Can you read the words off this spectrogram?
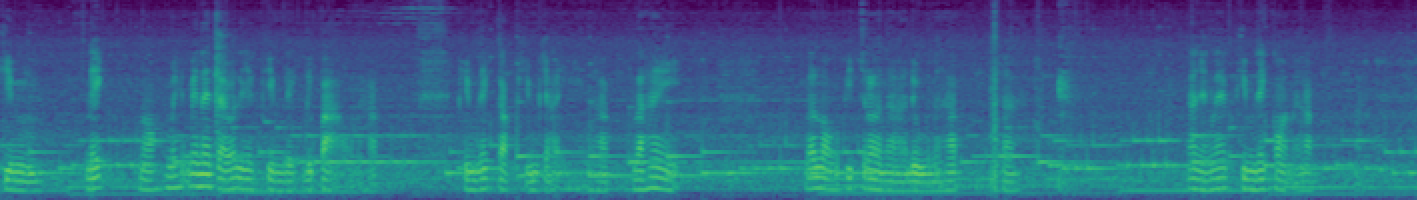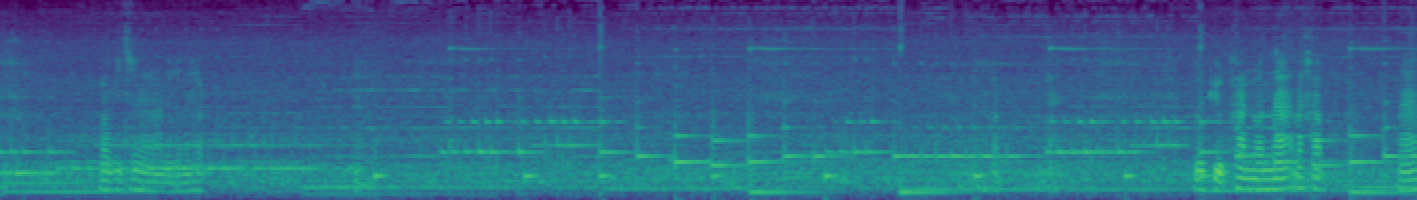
พิมพ์เล็กเนาะไม่ไม่แน่ใจว่าเรียกพิมพ์เล็กหรือเปล่านะครับ พิมพ์เล็กกับพิมพ์ใหญ่นะครับ แล้วให้ แล้วลองพิจารณาดูนะครับนะ งานอย่างแรกพิมพ์เล็กก่อนนะครับนะลองพิจารณาดูนะครับดูผิวพรรณวันนะนะครับนะ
